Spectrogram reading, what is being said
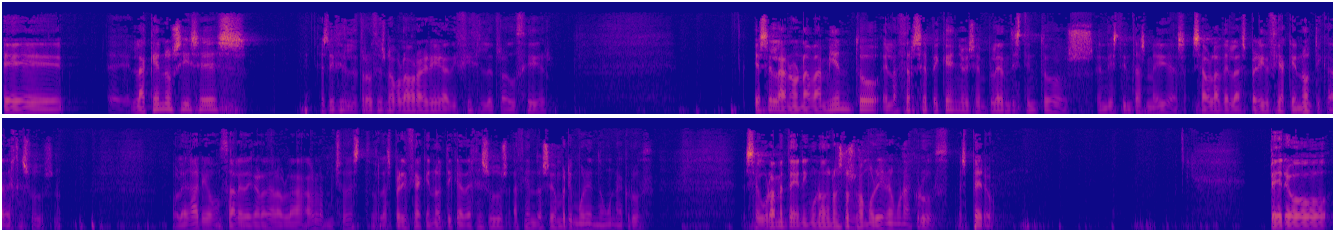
Eh, la kenosis es, es difícil de traducir, es una palabra griega difícil de traducir. Es el anonadamiento, el hacerse pequeño y se emplea en, distintos, en distintas medidas. Se habla de la experiencia kenótica de Jesús. ¿no? Olegario González de Cardel habla, mucho de esto, la experiencia kenótica de Jesús haciéndose hombre y muriendo en una cruz. Seguramente ninguno de nosotros va a morir en una cruz, espero. Pero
